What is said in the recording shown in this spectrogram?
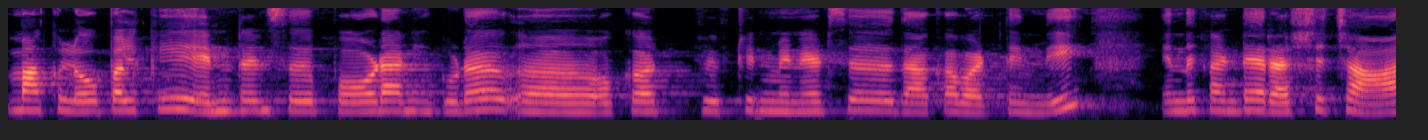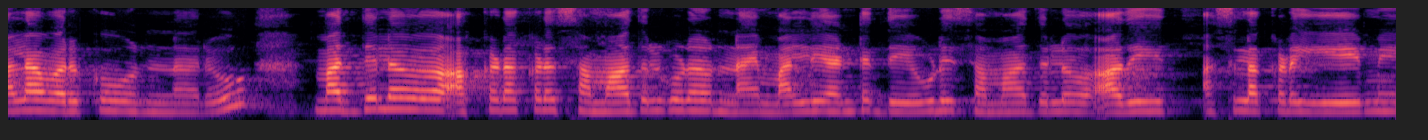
మాకు లోపలికి ఎంట్రన్స్ పోవడానికి కూడా ఒక ఫిఫ్టీన్ మినిట్స్ దాకా పట్టింది. ఎందుకంటే రష్ చాలా వరకు ఉన్నారు. మధ్యలో అక్కడక్కడ సమాధులు కూడా ఉన్నాయి. మళ్ళీ అంటే దేవుడి సమాధులు అది అసలు అక్కడ ఏమి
